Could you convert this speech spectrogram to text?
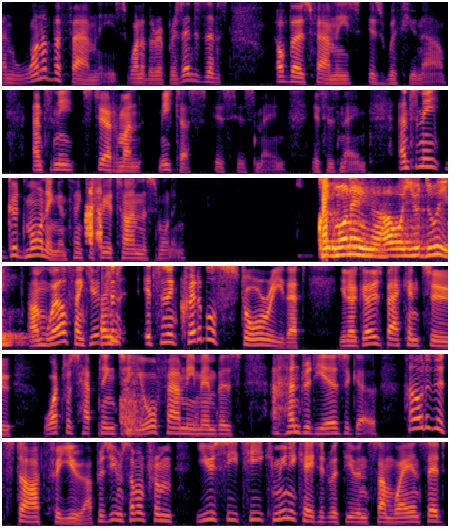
And one of the families, one of the representatives of those families, is with you now. Anthony Stuurman Mietas is his main is his name. Anthony, good morning, and thank you for your time this morning. Good morning. How are you doing? I'm well, thank you. It's Thank- an it's an incredible story that you know goes back into what was happening to your family members a hundred years ago. How did it start for you? I presume someone from UCT communicated with you in some way and said,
